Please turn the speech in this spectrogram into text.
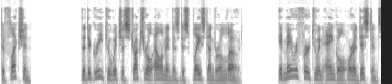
Deflection. The degree to which a structural element is displaced under a load. It may refer to an angle or a distance.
